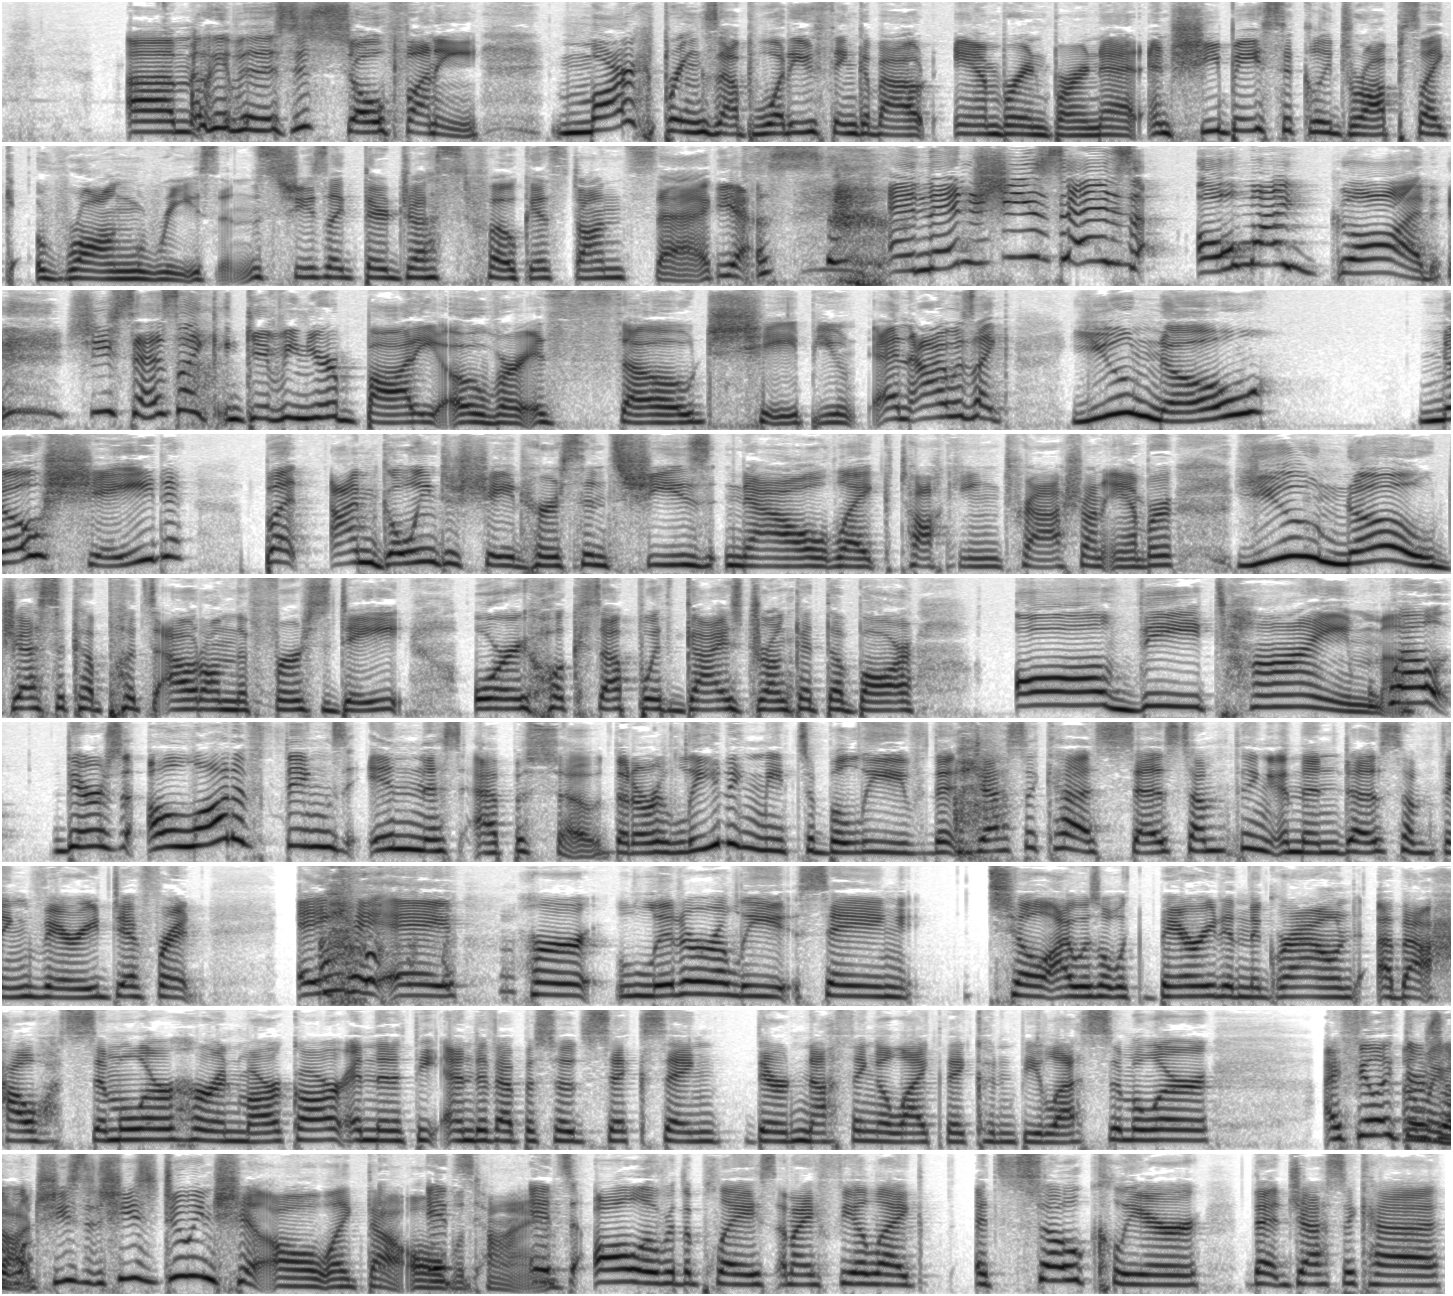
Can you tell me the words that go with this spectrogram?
Um, Okay, but this is so funny. Mark brings up, what do you think about Amber and Barnett? And she basically drops like wrong reasons. She's like, they're just focused on sex. yes. And then she says, Oh my God. She says, like, giving your body over is so cheap. You and I was like, you know, no shade, but I'm going to shade her since she's now like talking trash on Amber. You know, Jessica puts out on the first date or hooks up with guys drunk at the bar all the time. Well, there's a lot of things in this episode that are leading me to believe that Jessica says something and then does something very different, aka her literally saying till I was all like buried in the ground about how similar her and Mark are, and then at the end of episode six saying they're nothing alike, they couldn't be less similar. I feel like oh there's my a god, she's she's doing shit all like that all the time. It's all over the place, and I feel like it's so clear that Jessica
